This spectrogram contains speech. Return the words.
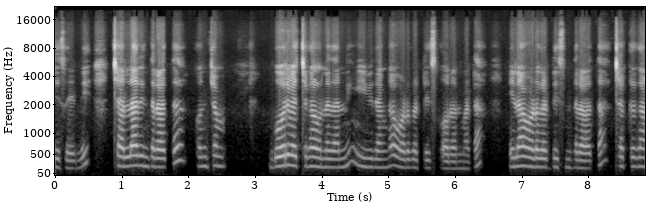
చేసేయండి. చల్లారిన తర్వాత కొంచెం గోరువెచ్చగా ఉన్నదాన్ని ఈ విధంగా వడగట్టేసుకోవాలన్నమాట. ఇలా వడగట్టేసిన తర్వాత చక్కగా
